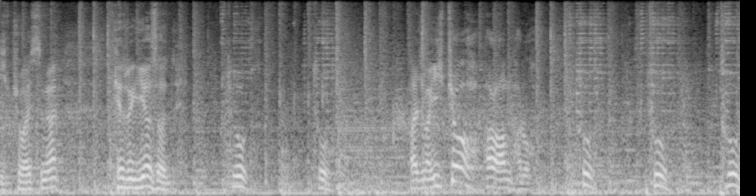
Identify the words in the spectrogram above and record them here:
20초 했으면 계속 이어서 툭, 툭. 마지막 20초. 바로 하면 바로. 툭, 툭, 툭.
